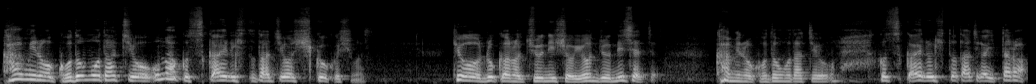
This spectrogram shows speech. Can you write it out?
神の子供たちをうまく使える人たちを祝福します。今日ルカの中2章42節神の子供たちをうまく使える人たちがいたら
